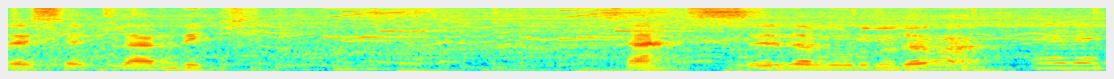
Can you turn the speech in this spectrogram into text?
Resetlendik. Sen size de vurdu değil mi? evet.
